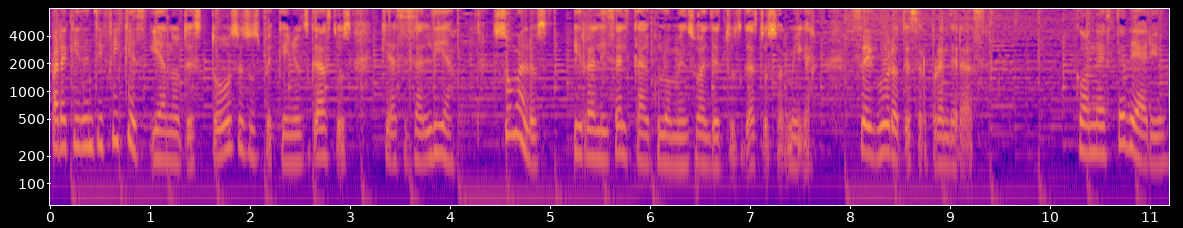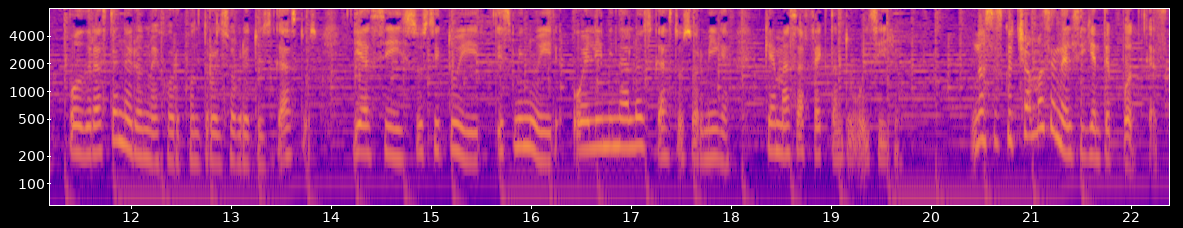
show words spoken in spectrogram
para que identifiques y anotes todos esos pequeños gastos que haces al día. Súmalos y realiza el cálculo mensual de tus gastos hormiga. Seguro te sorprenderás. Con este diario podrás tener un mejor control sobre tus gastos y así sustituir, disminuir o eliminar los gastos hormiga que más afectan tu bolsillo. Nos escuchamos en el siguiente podcast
